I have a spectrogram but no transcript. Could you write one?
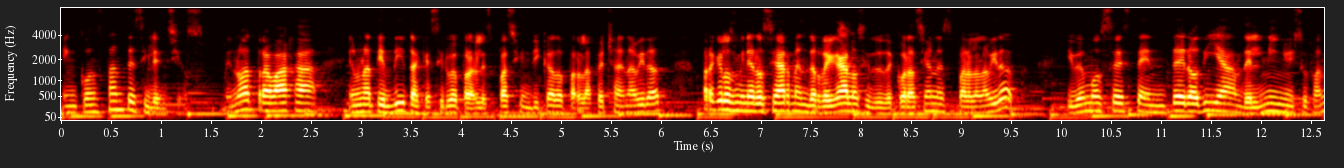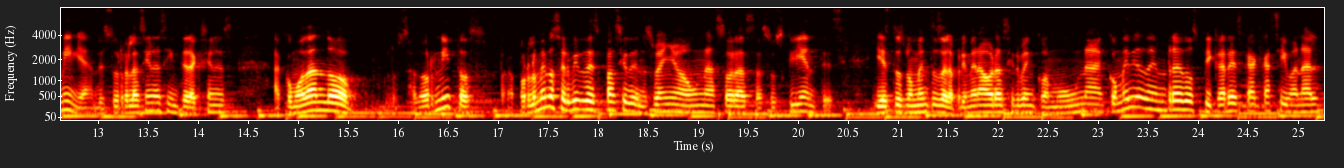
en constantes silencios. Benoit trabaja en una tiendita que sirve para el espacio indicado para la fecha de Navidad, para que los mineros se armen de regalos y de decoraciones para la Navidad. Y vemos este entero día del niño y su familia, de sus relaciones e interacciones, acomodando los adornitos, para por lo menos servir de espacio de ensueño a unas horas a sus clientes. Y estos momentos de la primera hora sirven como una comedia de enredos picaresca casi banal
